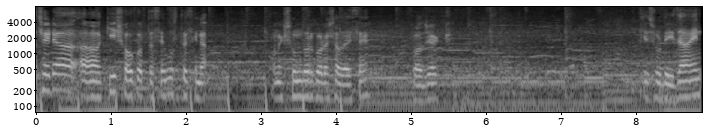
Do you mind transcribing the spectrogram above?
আচ্ছা এটা কি শো করতেছে বুঝতেছি না। অনেক সুন্দর করে সাজাইছে প্রজেক্ট কিছু ডিজাইন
